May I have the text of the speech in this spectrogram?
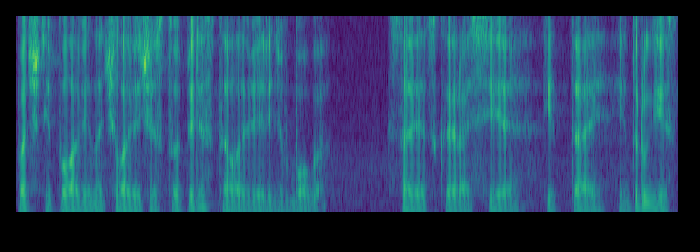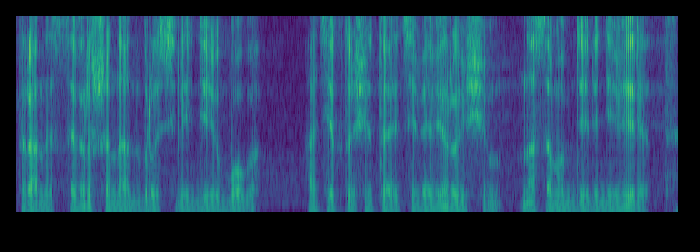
Почти половина человечества перестала верить в Бога. Советская Россия, Китай и другие страны совершенно отбросили идею Бога. А те, кто считает себя верующим, на самом деле не верят,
